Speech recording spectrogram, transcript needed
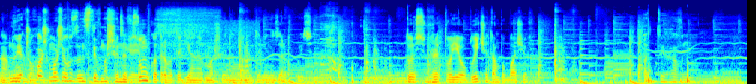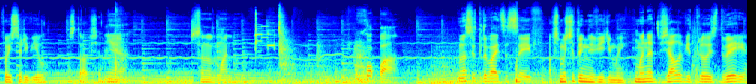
На, Ну, якщо ну, хочеш, можеш його занести в машину. Це я в його- сумку треба тоді, а не в машину, воно тоді не зарахується. Хтось вже твоє обличчя там побачив. А ти говно. Face reveal стався. Ні. Все нормально. Хопа! У нас відкривається сейф. А в смысле ти невидимий? Мене взяли, відкрились двері.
